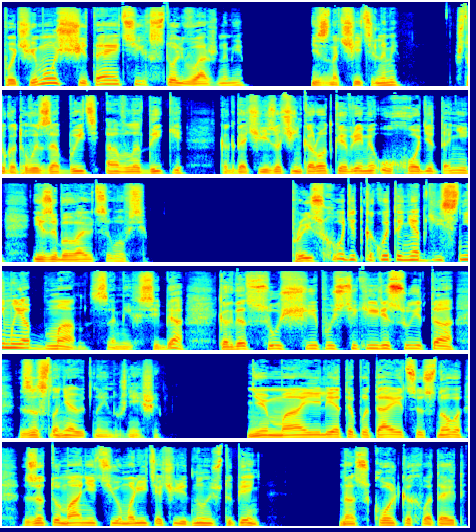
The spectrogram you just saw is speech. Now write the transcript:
Почему считаете их столь важными и значительными, что готовы забыть о владыке, когда через очень короткое время уходят они и забываются вовсе? Происходит какой-то необъяснимый обман самих себя, когда сущие пустяки или суета заслоняют наинужнейшее. Не Майя ли это пытается снова затуманить и умолить очередную ступень? Насколько хватает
